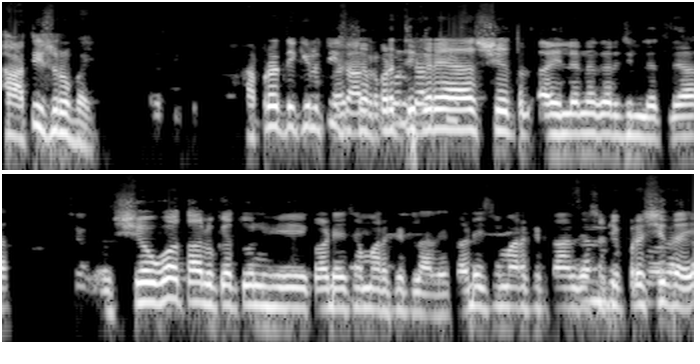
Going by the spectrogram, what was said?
हा तीस रुपये. हा प्रति किलो तीस अशा हजार प्रतिक्रिया शेत अहिल्यानगर जिल्ह्यातल्या शेवगाव तालुक्यातून हे काड्याच्या मार्केटला आले. काड्याचे मार्केट कांद्यासाठी प्रसिद्ध आहे.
